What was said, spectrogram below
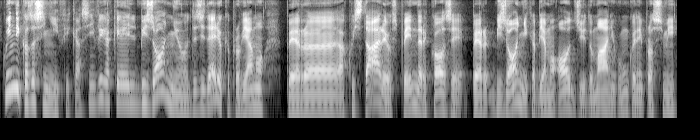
Quindi cosa significa? Significa che il bisogno, il desiderio che proviamo per uh, acquistare o spendere cose per bisogni che abbiamo oggi domani o comunque nei prossimi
